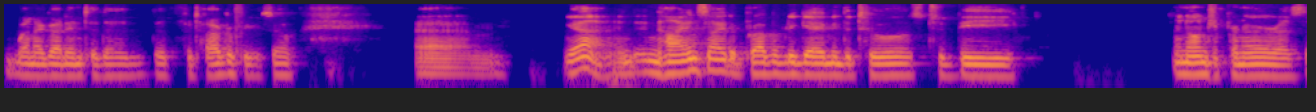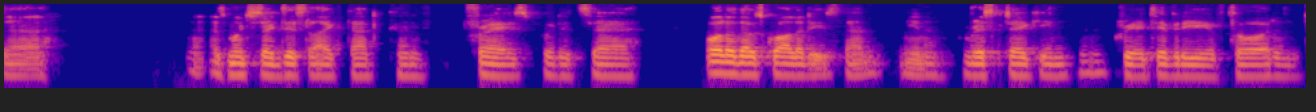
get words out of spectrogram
when I got into the the photography. So um, yeah, in, in hindsight, it probably gave me the tools to be an entrepreneur as uh, as much as I dislike that kind of phrase, but it's uh, all of those qualities that you know risk taking, creativity of thought, and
